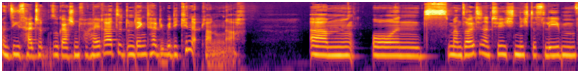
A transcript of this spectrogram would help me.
Und sie ist halt sogar schon verheiratet und denkt halt über die Kinderplanung nach. Ähm, und man sollte natürlich nicht das Leben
